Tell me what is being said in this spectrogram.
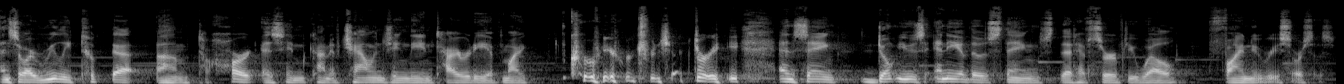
And so I really took that um, to heart as him kind of challenging the entirety of my career trajectory and saying, don't use any of those things that have served you well. Find new resources.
